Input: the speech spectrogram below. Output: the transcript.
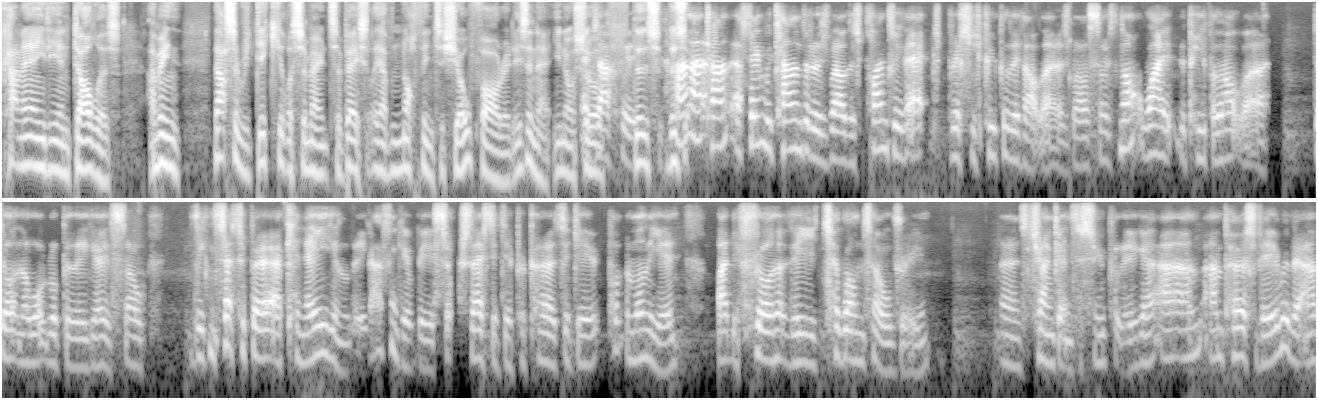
canadian dollars i mean that's a ridiculous amount to basically have nothing to show for it isn't it you know so exactly. there's there's I, I, can, I think with Canada as well, there's plenty of ex-British people live out there as well. So it's not like the people out there don't know what rugby league is. So they can set up a, a Canadian league, I think it would be a success if they're prepared to give, put the money in, like they've thrown at the Toronto Dream, and to try and get into Super League and, and, and persevere with it. I,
